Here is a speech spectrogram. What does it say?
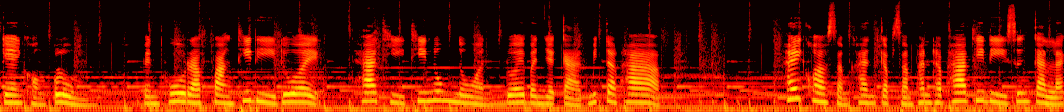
เกณฑ์ของกลุ่ม เป็นผู้รับฟังที่ดีด้วย ท่าทีที่นุ่มนวลด้วยบรรยากาศมิตรภาพ ให้ความสำคัญกับสัมพันธภาพที่ดีซึ่งกันและ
